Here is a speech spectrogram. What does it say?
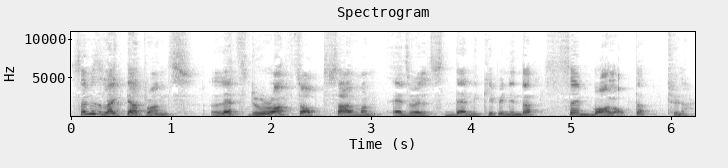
Same is like that ones. Let's do rough chopped salmon as well, then keeping in the same ball of the tuna.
